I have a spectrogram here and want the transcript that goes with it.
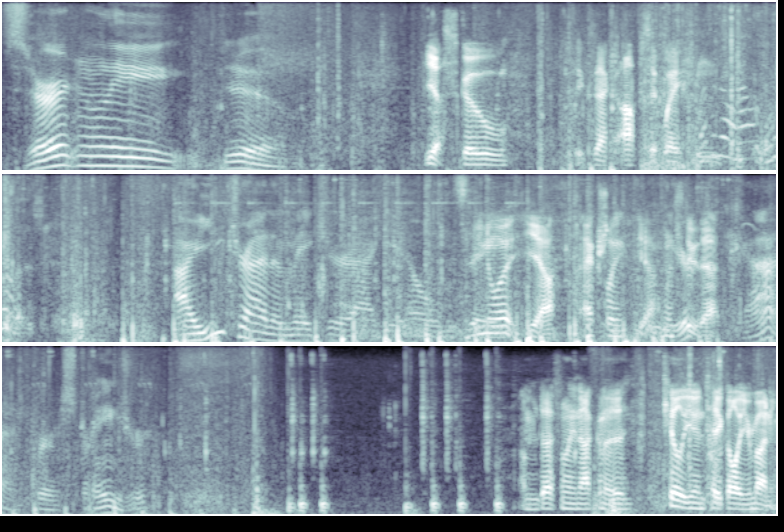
Certainly do. Yes, go the exact opposite way from Are you trying to make sure I get home safe? You know what? Yeah, actually, yeah, let's You're do that. Kind for a stranger. I'm definitely not gonna kill you and take all your money.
